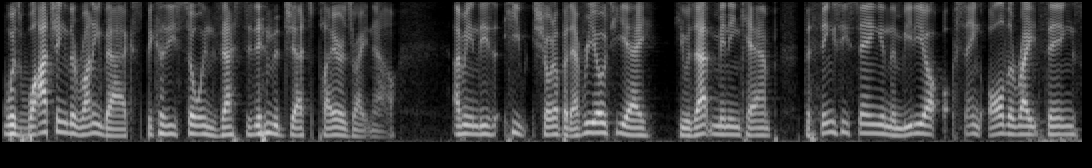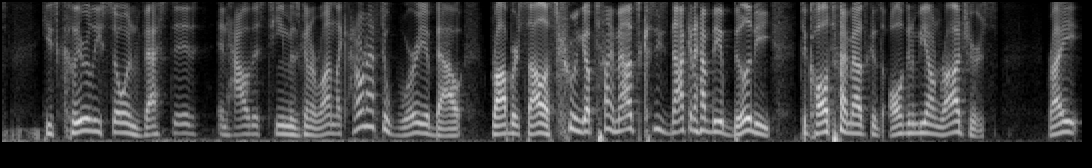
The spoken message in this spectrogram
was watching the running backs because he's so invested in the Jets players right now. I mean, these he showed up at every OTA. He was at minicamp. The things he's saying in the media, saying all the right things. He's clearly so invested in how this team is going to run. Like, I don't have to worry about Robert Saleh screwing up timeouts because he's not going to have the ability to call timeouts because it's all going to be on Rodgers, right?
